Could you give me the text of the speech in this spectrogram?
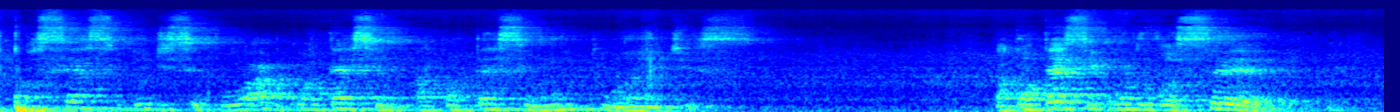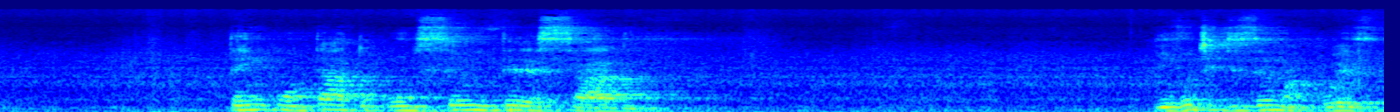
O processo do discipulado acontece, acontece muito antes. Acontece quando você tem contato com o seu interessado. E eu vou te dizer uma coisa:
